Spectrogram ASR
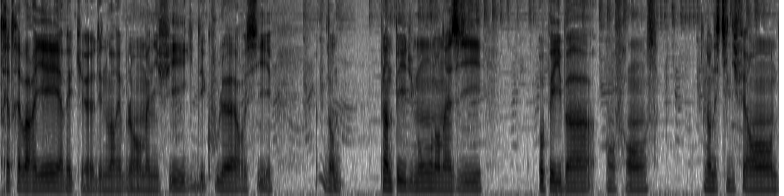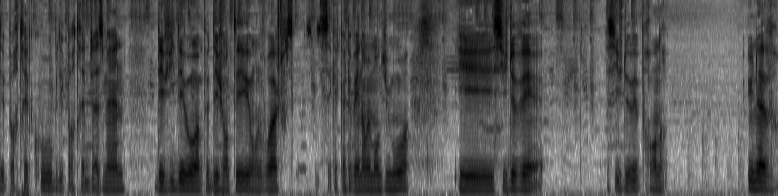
très très variée, avec des noirs et blancs magnifiques, des couleurs aussi, dans plein de pays du monde, en Asie, aux Pays-Bas, en France dans des styles différents, des portraits de couple, des portraits de jazzmen, des vidéos un peu déjantées, on le voit, je trouve que c'est quelqu'un qui avait énormément d'humour. Et si je devais si je devais prendre une œuvre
